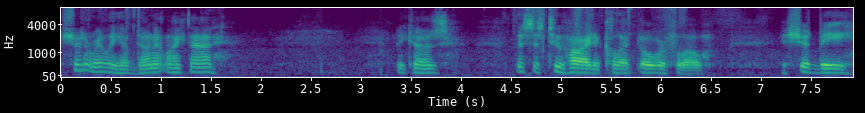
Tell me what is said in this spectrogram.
shouldn't really have done it like that. because this is too high to collect overflow. It should be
